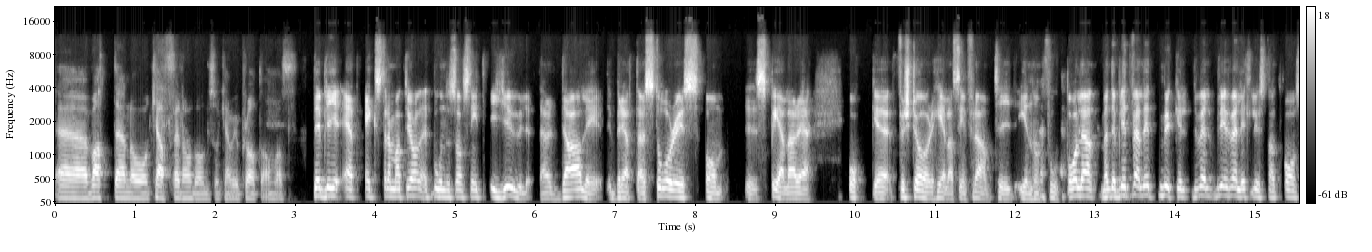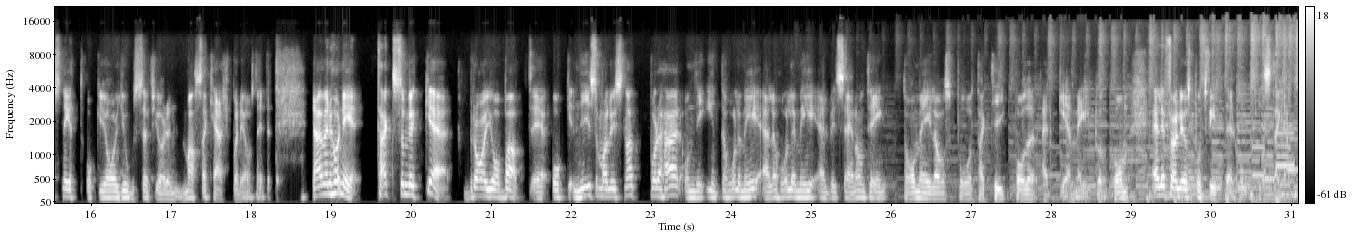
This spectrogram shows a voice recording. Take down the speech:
eh, vatten och kaffe någon gång så kan vi prata om oss. Det blir ett extra material, ett bonusavsnitt i jul där Dali berättar stories om eh, Eh, spelare och eh, förstör hela sin framtid inom fotbollen. Men det blir ett väldigt, mycket, det blir väldigt lyssnat avsnitt och jag och Josef gör en massa cash på det avsnittet. Nej, men hörni, tack så mycket. Bra jobbat. Eh, och ni som har lyssnat på det här, om ni inte håller med eller håller med eller vill säga någonting, ta och mejla oss på taktikpodden gmail.com eller följ oss på Twitter och Instagram.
